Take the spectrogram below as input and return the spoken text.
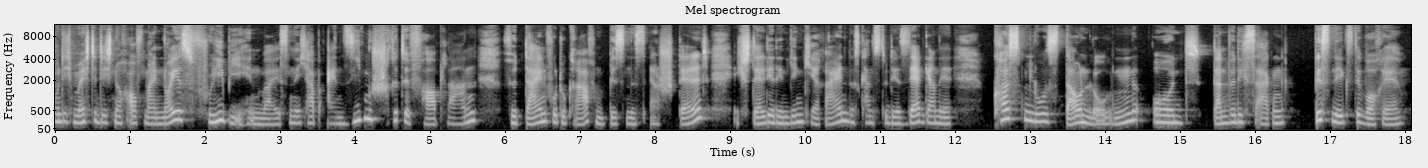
Und ich möchte dich noch auf mein neues Freebie hinweisen. Ich habe einen sieben-Schritte-Fahrplan für dein Fotografen-Business erstellt. Ich stelle dir den Link hier rein. Das kannst du dir sehr gerne kostenlos downloaden. Und dann würde ich sagen, bis nächste Woche.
